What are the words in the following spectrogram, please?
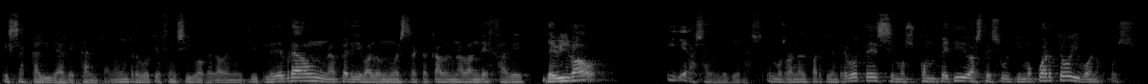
esa calidad decanta, ¿no? Un rebote ofensivo que acaba en un triple de Brown, una pérdida de balón nuestra que acaba en una bandeja de, de Bilbao, y llegas a donde llegas. Hemos ganado el partido en rebotes, hemos competido hasta ese último cuarto, y bueno, pues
